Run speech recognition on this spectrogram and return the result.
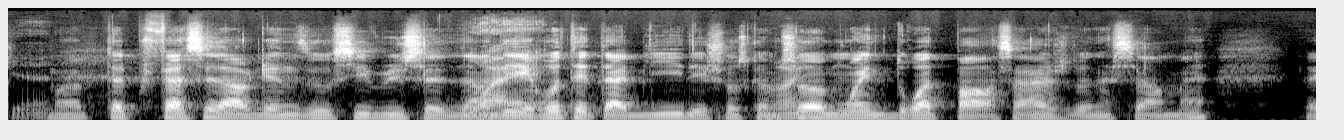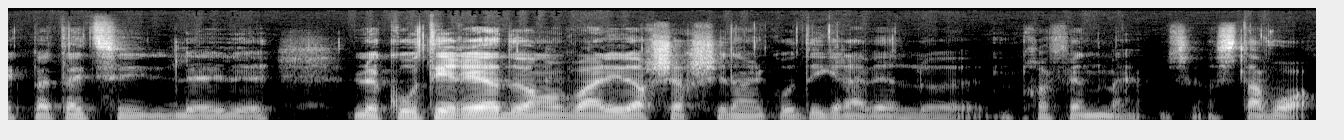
Peut-être plus facile à organiser aussi, vu que c'est dans des routes établies, des choses comme ça, moins de droits de passage nécessairement. Fait que peut-être c'est le, le, côté raid, on va aller le rechercher dans le côté gravel prochainement. C'est à voir.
